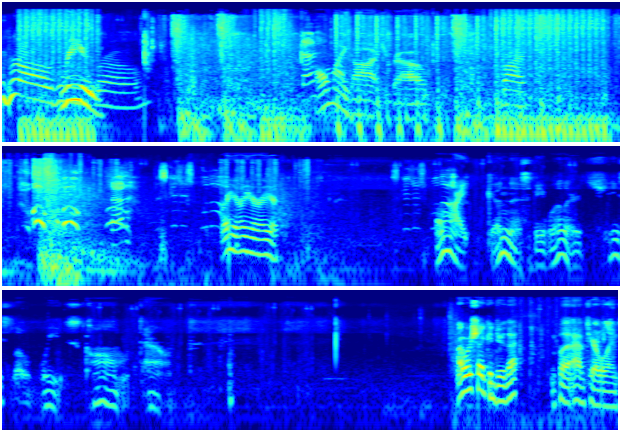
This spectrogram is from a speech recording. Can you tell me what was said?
Bro, dude, Ryu. Bro. Dead? Oh my gosh, bro. Bye. Oh, oh, Dead? oh. This kid just pulled up. Right here, right here, right here. This kid just Oh pulled up. my goodness, B. Willard. Jeez Louise, calm down. I wish I could do that, but I have terrible aim.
